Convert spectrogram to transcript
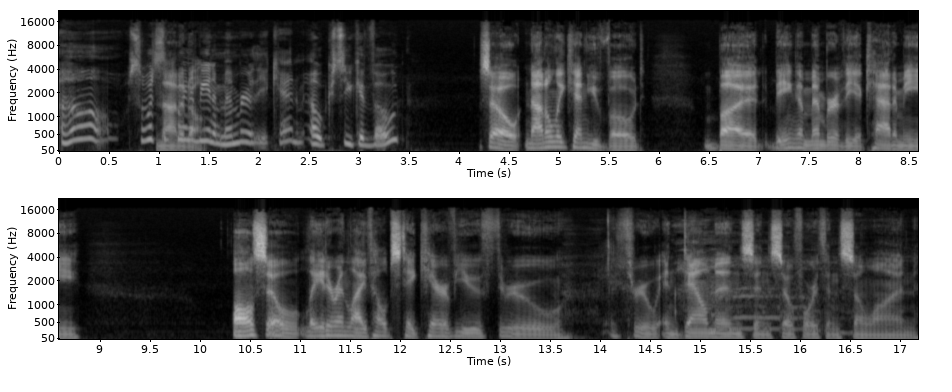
Oh, so what's Not the point of being a member of the Academy? Oh, so you could vote. So not only can you vote, but being a member of the Academy also later in life helps take care of you through through endowments and so forth and so on.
